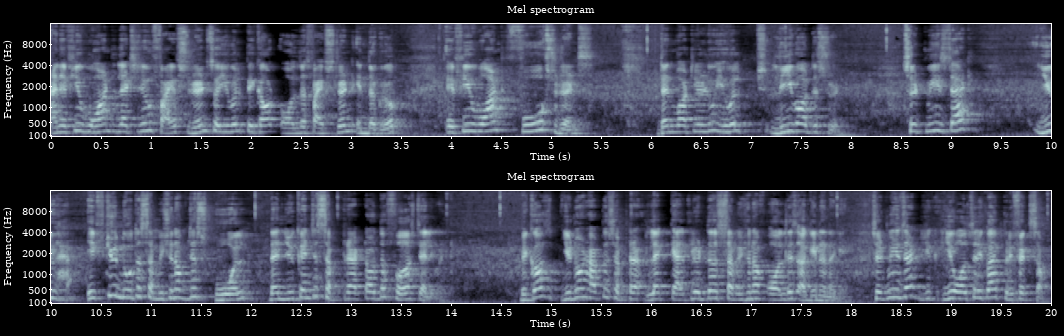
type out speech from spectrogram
And if you want let's assume five students so you will pick out all the five students in the group. If you want four students then what you'll do you will leave out the student. So it means that you have if you know the summation of this whole then you can just subtract out the first element. Because you don't have to subtract like calculate the summation of all this again and again. So it means that you, you also require prefix sum.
